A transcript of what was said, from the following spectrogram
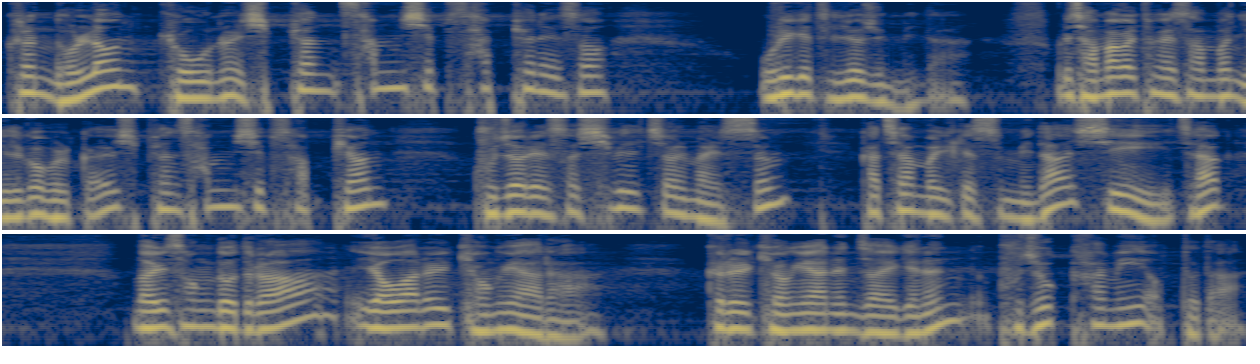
그런 놀라운 교훈을 10편 34편에서 우리에게 들려줍니다. 우리 자막을 통해서 한번 읽어볼까요? 10편 34편 9절에서 11절 말씀 같이 한번 읽겠습니다. 시작. 너희 성도들아 여호와를 경외하라. 그를 경외하는 자에게는 부족함이 없도다.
